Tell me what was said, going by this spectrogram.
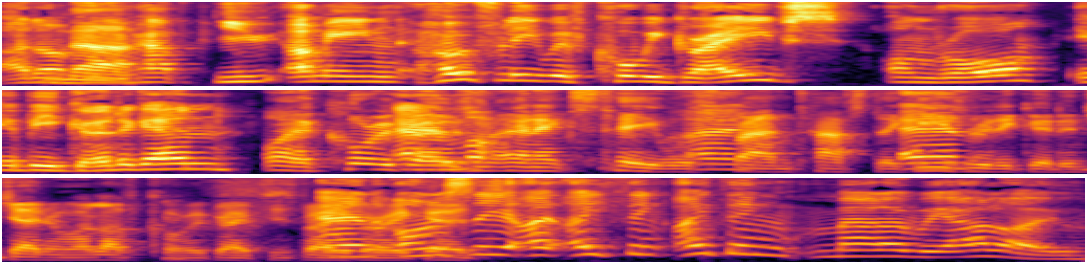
I don't Nah. think you have you. I mean, hopefully with Corey Graves on Raw, it'd be good again. Oh yeah, Corey Graves mo- on NXT was fantastic. He's really good in general. I love Corey Graves. He's very, and very honestly, good. I, I think I think Malo Riallo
